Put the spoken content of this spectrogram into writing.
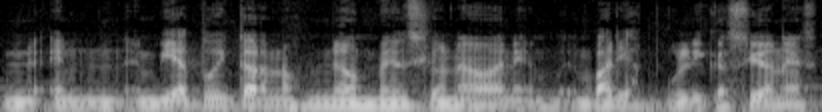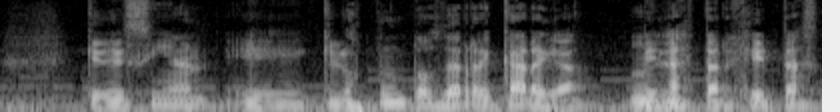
En, vía Twitter nos, nos mencionaban en, varias publicaciones que decían eh, que los puntos de recarga de las tarjetas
